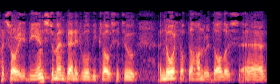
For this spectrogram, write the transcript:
sorry the instrument, then it will be closer to north of the $100. Uh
